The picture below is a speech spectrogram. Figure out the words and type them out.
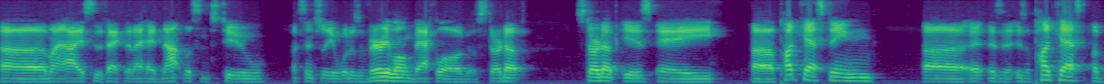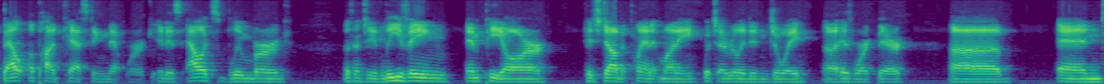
uh, my eyes to the fact that I had not listened to essentially what is a very long backlog of Startup. Startup is a uh, podcasting uh, is, a, is a podcast about a podcasting network. It is Alex Blumberg essentially leaving NPR, his job at Planet Money, which I really did enjoy uh, his work there, uh, and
